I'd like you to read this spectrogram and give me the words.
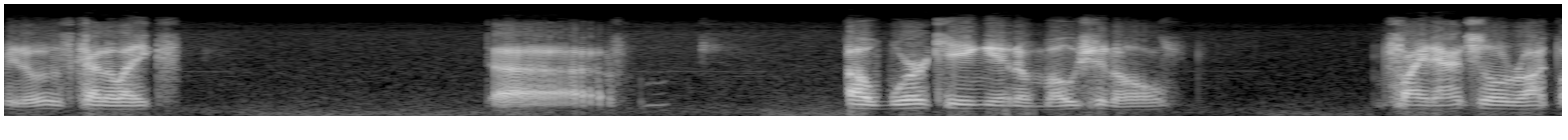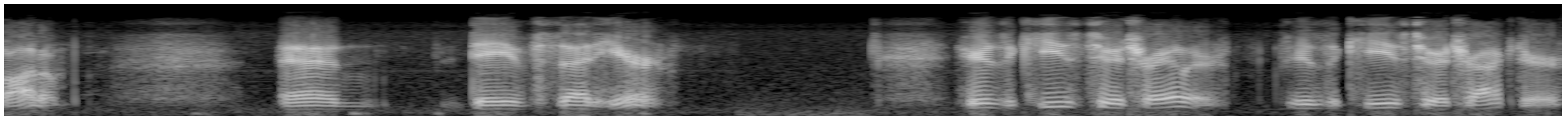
you know, it was kind of like uh, a working and emotional, financial rock bottom. And Dave said, "Here, here's the keys to a trailer. Here's the keys to a tractor,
